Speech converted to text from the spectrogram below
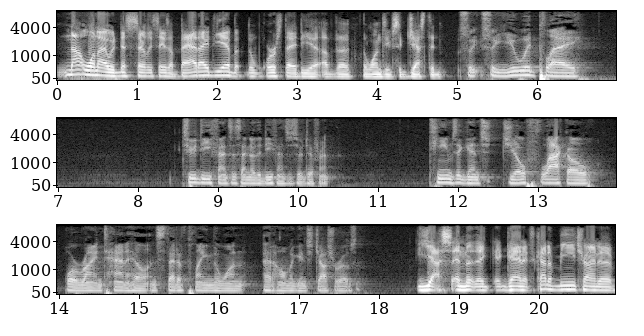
not one I would necessarily say is a bad idea, but the worst idea of the the ones you've suggested. So, so you would play two defenses. I know the defenses are different. Teams against Joe Flacco or Ryan Tannehill instead of playing the one at home against Josh Rosen. Yes, and the, again, it's kind of me trying to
